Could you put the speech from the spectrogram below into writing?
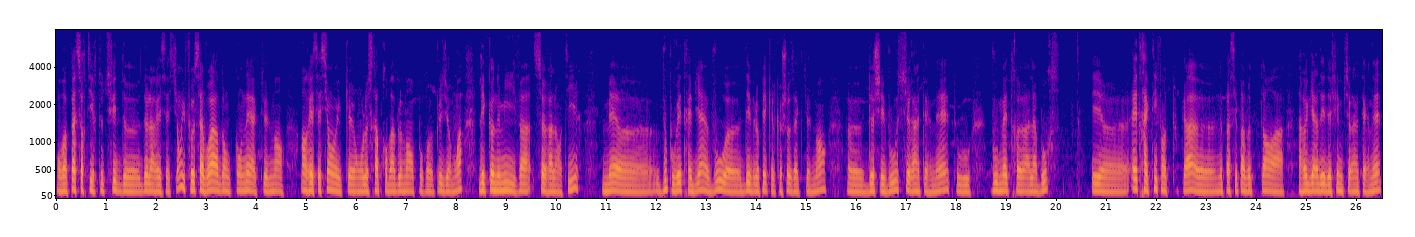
on ne va pas sortir tout de suite de, la récession. Il faut savoir donc qu'on est actuellement en récession et qu'on le sera probablement pour plusieurs mois. L'économie va se ralentir mais euh, vous pouvez très bien vous euh, développer quelque chose actuellement euh, de chez vous sur internet ou vous mettre à la bourse et être actif en tout cas, ne passez pas votre temps à, regarder des films sur internet,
